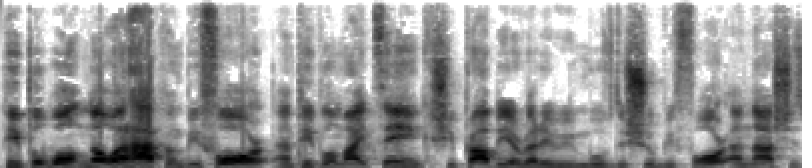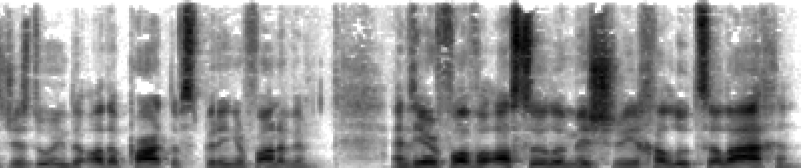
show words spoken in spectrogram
people won't know what happened before, and people might think she probably already removed the shoe before, and now she's just doing the other part of spitting in front of him. And therefore, va'asu lemishri chalutza la'achen.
